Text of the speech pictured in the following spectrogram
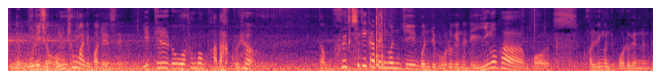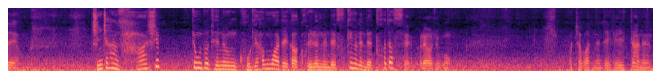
근데 물이 지금 엄청 많이 빠져 있어요. 입질도 한번 받았고요. 그다음 풀치기가 된 건지 뭔지 모르겠는데 잉어가 뭐 걸린 건지 모르겠는데 진짜 한 40 정도 되는 고기 한 마리가 걸렸는데 후킹을 했는데 터졌어요. 그래가지고 못 잡았는데 일단은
